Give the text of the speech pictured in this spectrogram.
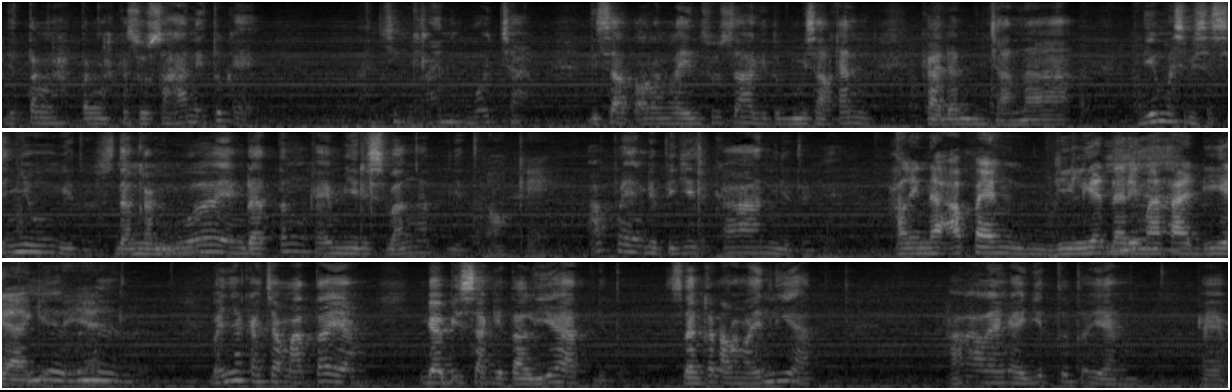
di tengah-tengah kesusahan itu kayak anjing keren bocah. Di saat orang lain susah gitu misalkan keadaan bencana dia masih bisa senyum gitu. Sedangkan Hmm. gua yang datang kayak miris banget gitu. Oke. Apa yang dipikirkan gitu kayak hal indah apa yang dilihat dari Iya, mata dia iya, gitu ya bener. banyak kacamata yang nggak bisa kita lihat gitu sedangkan orang lain lihat hal-hal yang kayak gitu tuh yang kayak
